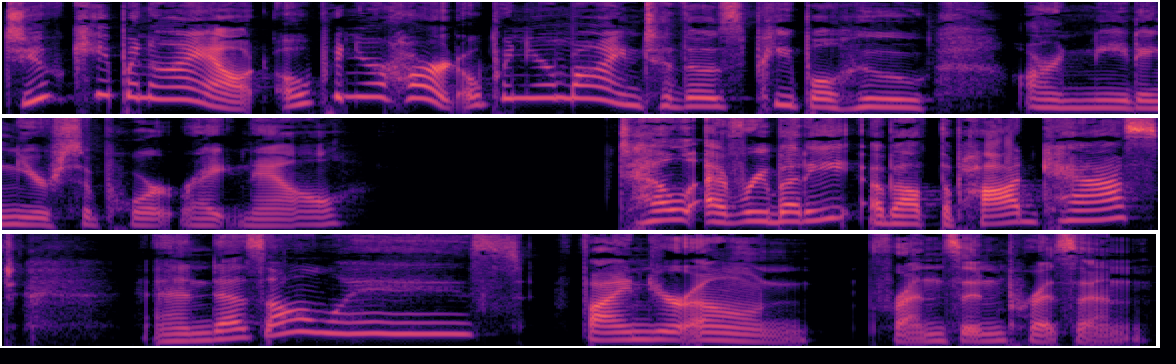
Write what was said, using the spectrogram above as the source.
do keep an eye out. Open your heart, open your mind to those people who are needing your support right now. Tell everybody about the podcast. And as always, find your own friends in prison.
